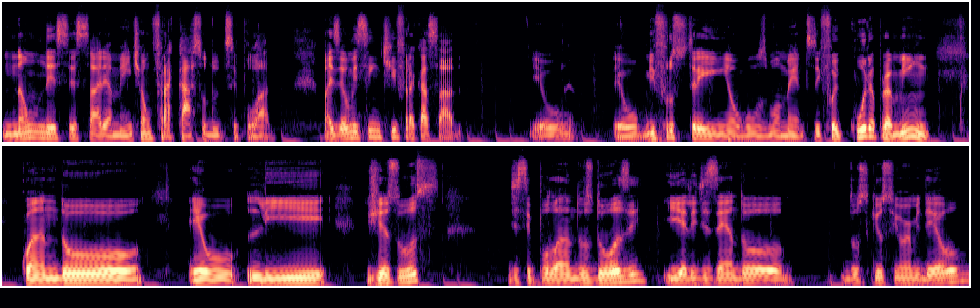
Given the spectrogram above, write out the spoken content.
não necessariamente é um fracasso do discipulado. Mas eu me senti fracassado. Eu, eu me frustrei em alguns momentos. E foi cura para mim quando eu li Jesus discipulando os doze e ele dizendo: dos que o Senhor me deu,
